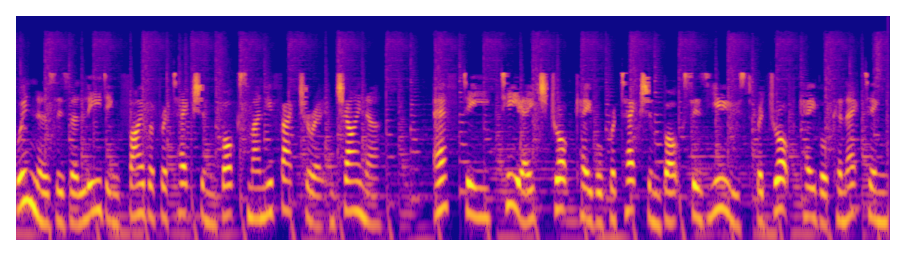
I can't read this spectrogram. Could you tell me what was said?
Bwinners is a leading fiber protection box manufacturer in China. FTTH drop cable protection box is used for drop cable connecting,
